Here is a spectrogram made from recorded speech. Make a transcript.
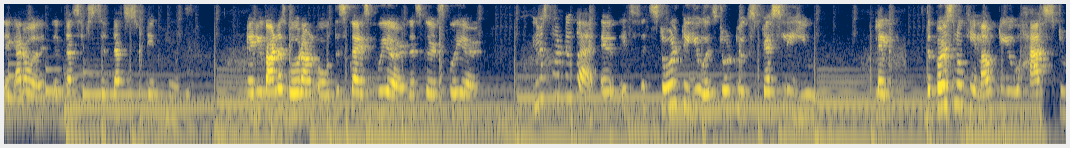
like at all. That's just that's a dick move. And You can't just go around. Oh, this guy is queer. This guy is queer. You just can't do that. It's it's told to you. It's told to expressly you. Like the person who came out to you has to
